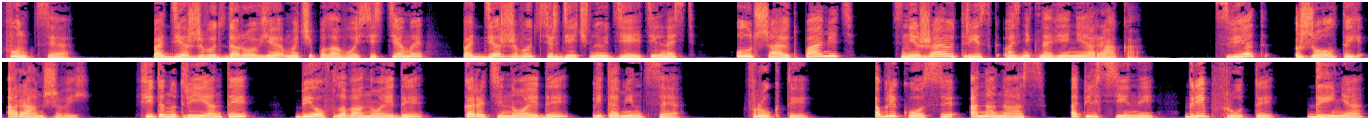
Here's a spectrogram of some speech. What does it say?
Функция. Поддерживают здоровье мочеполовой системы, поддерживают сердечную деятельность, улучшают память, снижают риск возникновения рака. Цвет желтый-оранжевый. Фитонутриенты, биофлавоноиды, каротиноиды, витамин С. Фрукты. Абрикосы, ананас, апельсины, грейпфруты, дыня,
